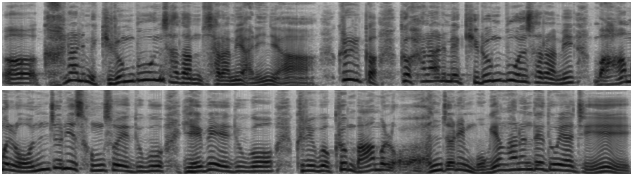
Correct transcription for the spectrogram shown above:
어, 하나님의 기름 부은 사람, 사람이 아니냐. 그러니까 그 하나님의 기름 부은 사람이 마음을 온전히 성소에 두고 예배에 두고 그리고 그 마음을 온전히 목양하는 데 둬야지.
